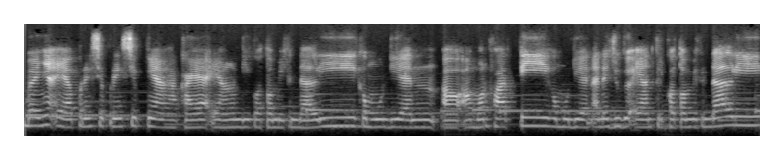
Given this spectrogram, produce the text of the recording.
banyak ya prinsip-prinsipnya kayak yang dikotomi kendali, kemudian uh, amor fati, kemudian ada juga yang trikotomi kendali,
